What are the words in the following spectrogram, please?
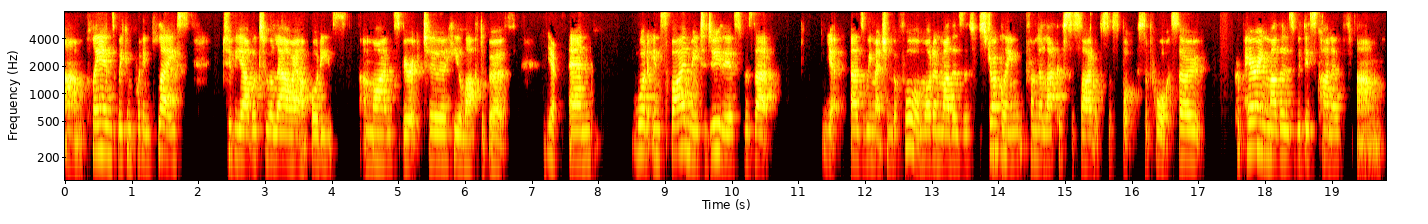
um, plans we can put in place to be able to allow our bodies, our mind, spirit to heal after birth. Yep. And what inspired me to do this was that, yeah, as we mentioned before, modern mothers are struggling from the lack of societal support. So, preparing mothers with this kind of um,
